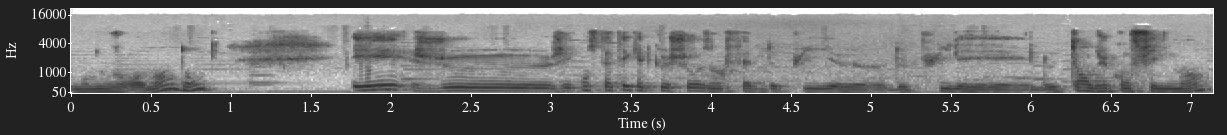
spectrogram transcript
mon nouveau roman, donc. Et j'ai constaté quelque chose en fait depuis, euh, depuis le temps du confinement,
